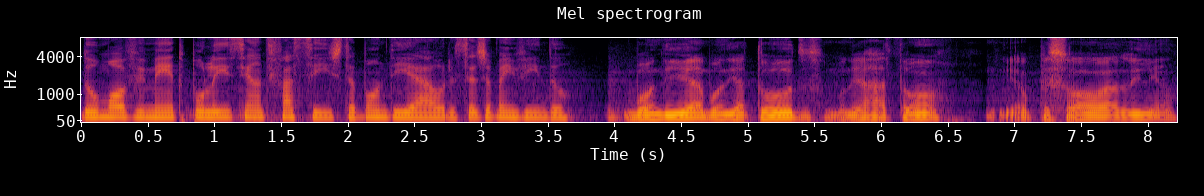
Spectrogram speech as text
do movimento Polícia Antifascista. Bom dia, Áureo, seja bem-vindo. Bom dia, bom dia a todos. Bom dia, Raton. Bom dia ao pessoal, a Lilian.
